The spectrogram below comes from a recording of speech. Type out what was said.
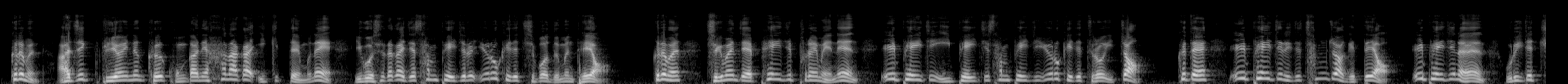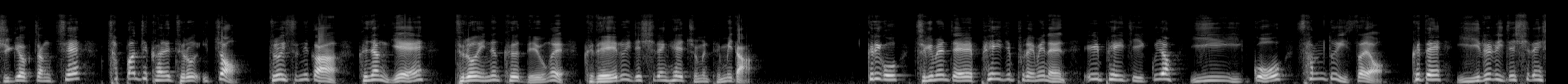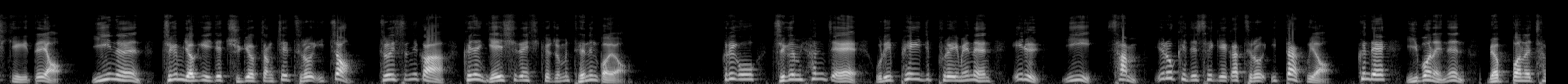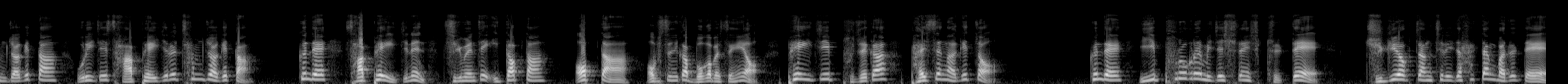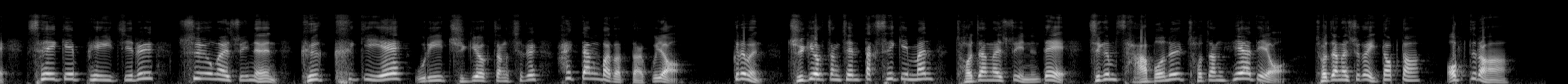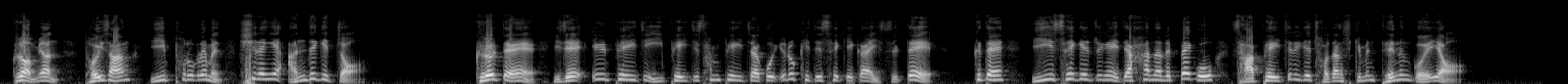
그러면 아직 비어있는 그 공간이 하나가 있기 때문에 이곳에다가 이제 3페이지를 이렇게 이제 집어넣으면 돼요. 그러면 지금 현재 페이지 프레임에는 1페이지, 2페이지, 3페이지 이렇게 이제 들어있죠? 그때 1페이지를 이제 참조하겠대요. 1페이지는 우리 이제 주기억 장치의 첫 번째 칸에 들어있죠? 들어있으니까 그냥 얘 들어있는 그 내용을 그대로 이제 실행해 주면 됩니다. 그리고 지금 현재 페이지 프레임에는 1페이지 있고요. 2 있고 3도 있어요. 그때 2를 이제 실행시키겠대요. 2는 지금 여기 이제 주기억 장치에 들어있죠? 들어있으니까 그냥 얘 실행시켜주면 되는 거예요. 그리고 지금 현재 우리 페이지 프레임에는 1, 2, 3 이렇게 이제 세 개가 들어있다고요. 근데 이번에는 몇 번을 참조하겠다? 우리 이제 4페이지를 참조하겠다. 근데 4페이지는 지금 현재 있다 없다? 없다. 없으니까 뭐가 발생해요? 페이지 부재가 발생하겠죠. 근데 이 프로그램 이제 실행시킬 때 주기억 장치를 이제 할당받을 때 세 개 페이지를 수용할 수 있는 그 크기의 우리 주기억 장치를 할당받았다고요. 그러면 주기억 장치는 딱 세 개만 저장할 수 있는데 지금 4번을 저장해야 돼요. 저장할 수가 있다 없다? 없더라. 그러면 더 이상 이 프로그램은 실행이 안 되겠죠. 그럴 때 이제 1페이지, 2페이지, 3페이지하고 이렇게 이제 세 개가 있을 때 그때 이 세 개 중에 이제 하나를 빼고 4페이지를 이제 저장시키면 되는 거예요.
